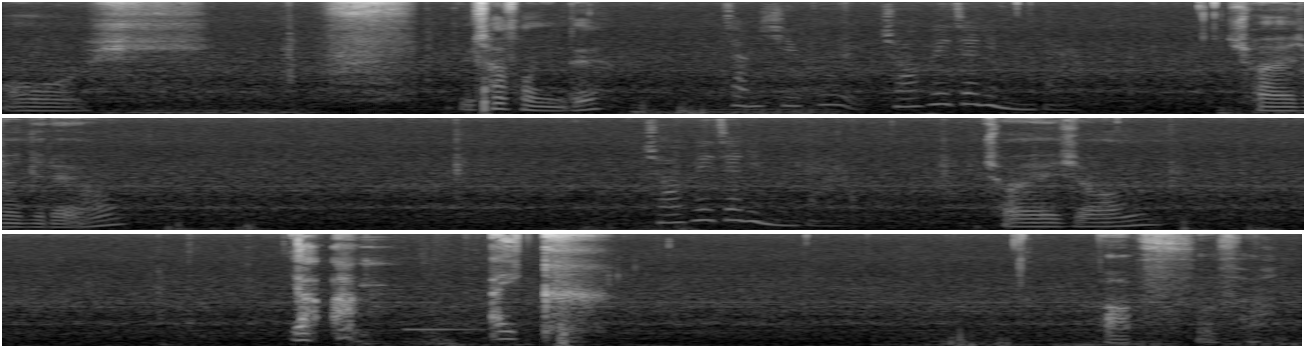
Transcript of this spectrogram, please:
어우, 씨. 1차선인데? 잠시 후 좌회전입니다. 좌회전이래요. 좌회전입니다. 좌회전. 야! 아! 아이크! 맙소사.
